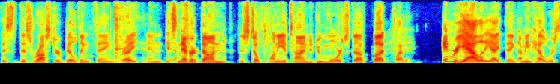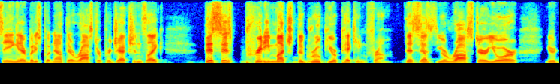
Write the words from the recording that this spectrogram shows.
this this roster building thing, right? And it's yeah, never sure. done. There's still plenty of time to do more stuff. But plenty. in reality, I think, I mean, hell, we're seeing it. Everybody's putting out their roster projections. Like this is pretty much the group you're picking from. This yep. is your roster, your your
